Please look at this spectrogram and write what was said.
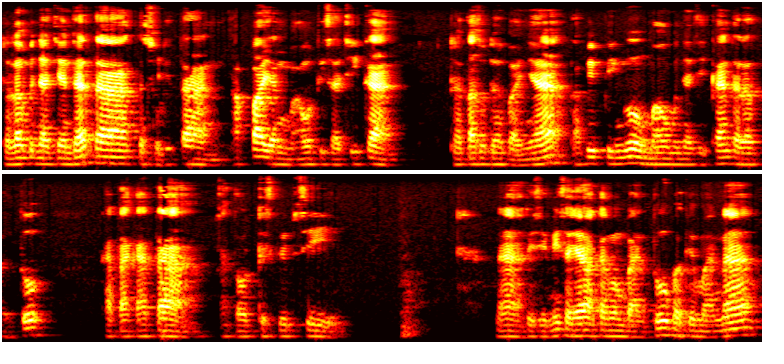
dalam penyajian data, kesulitan apa yang mau disajikan. Data sudah banyak, tapi bingung mau menyajikan dalam bentuk kata-kata atau deskripsi. Nah, di sini saya akan membantu bagaimana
